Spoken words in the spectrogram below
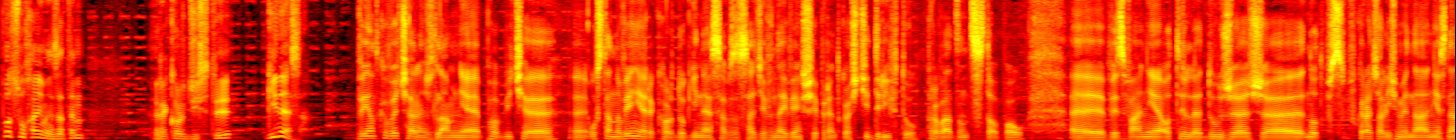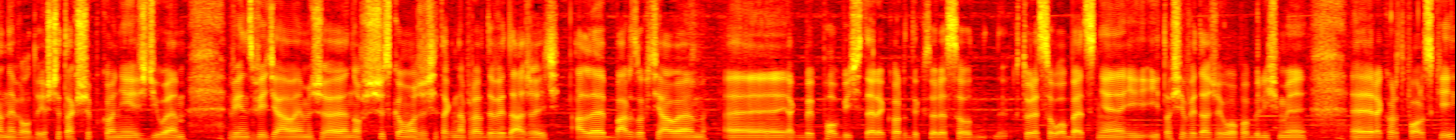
Posłuchajmy zatem rekordzisty Guinnessa. Wyjątkowy challenge dla mnie, pobicie, e, ustanowienie rekordu Guinnessa w zasadzie w największej prędkości driftu, prowadząc stopą. E, Wyzwanie o tyle duże, że no, wkraczaliśmy na nieznane wody. Jeszcze tak szybko nie jeździłem, więc wiedziałem, że no, wszystko może się tak naprawdę wydarzyć, ale bardzo chciałem e, jakby pobić te rekordy, które są, które są obecnie i, i to się wydarzyło. Pobyliśmy e, rekord polski.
